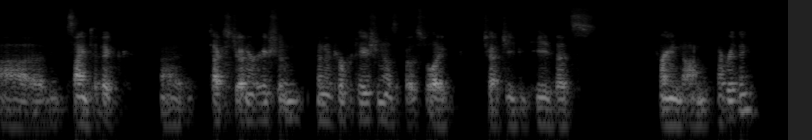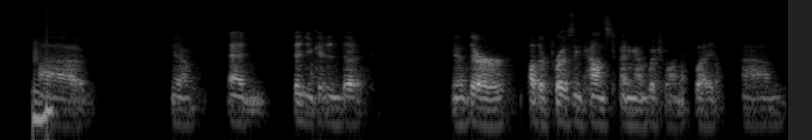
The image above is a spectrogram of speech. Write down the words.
uh, scientific uh, text generation and interpretation as opposed to like ChatGPT that's trained on everything. Uh, you know, and then you get into, you know, there are other pros and cons depending on which one, but um,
